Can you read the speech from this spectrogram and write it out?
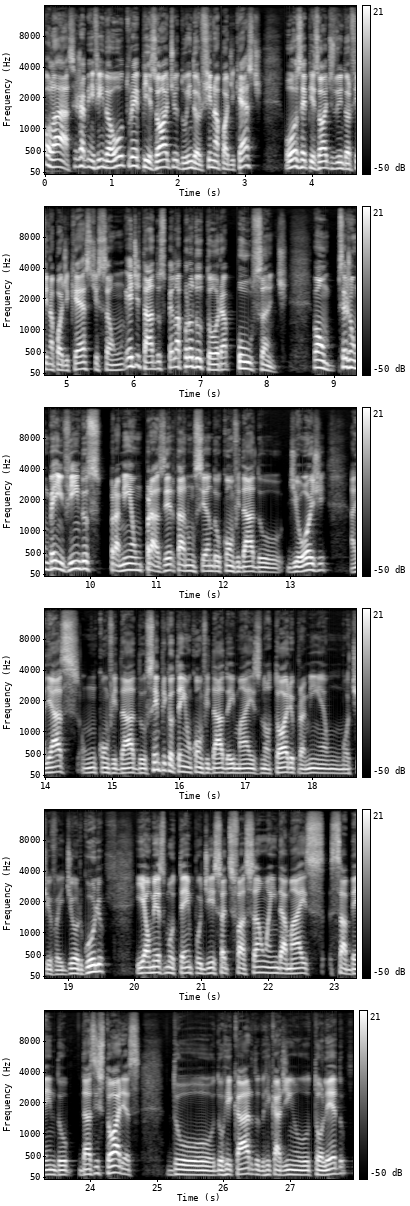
Olá, seja bem-vindo a outro episódio do Endorfina Podcast. Os episódios do Endorfina Podcast são editados pela produtora Pulsante. Bom, sejam bem-vindos. Para mim é um prazer estar anunciando o convidado de hoje. Aliás, um convidado, sempre que eu tenho um convidado aí mais notório, para mim é um motivo aí de orgulho e ao mesmo tempo de satisfação, ainda mais sabendo das histórias do, do Ricardo, do Ricardinho Toledo.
